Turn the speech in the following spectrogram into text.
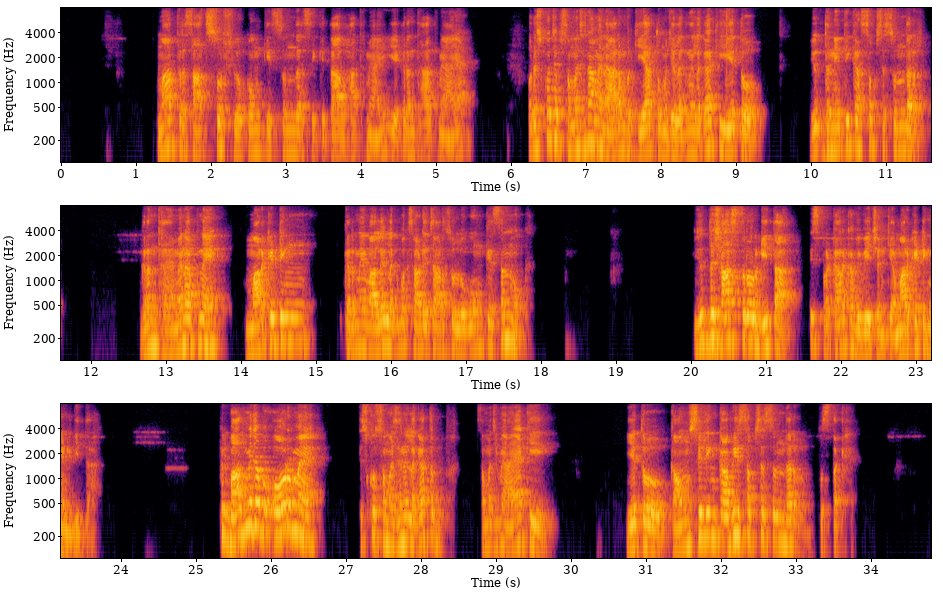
मात्र 700 श्लोकों की सुंदर सी किताब हाथ में आई, ये ग्रंथ हाथ में आया, और इसको जब समझना मैंने आरंभ किया तो मुझे लगने लगा कि ये तो युद्ध नीति का सबसे सुंदर ग्रंथ है। मैंने अपने मार्केटिंग करने वाले लगभग साढ़े चार सौ लोगों के सन्मुख युद्ध शास्त्र और गीता इस प्रकार का विवेचन किया मार्केटिंग एंड गीता। फिर बाद में जब और मैं इसको समझने लगा, तब समझ में आया कि ये तो काउंसिलिंग का भी सबसे सुंदर पुस्तक है।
